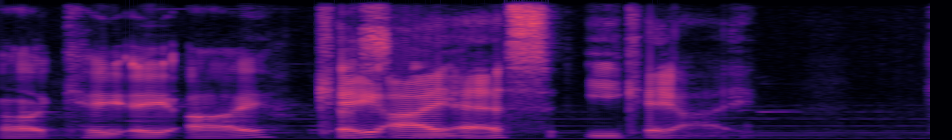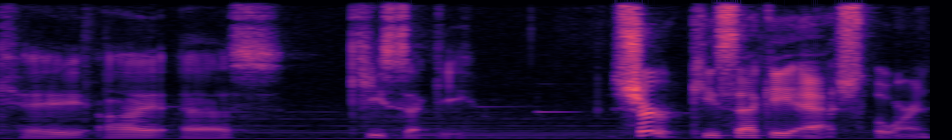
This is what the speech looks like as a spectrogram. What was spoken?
Uh, K A I. K I S E K I. K I S. Kiseki. Sure, Kiseki Ashthorn.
